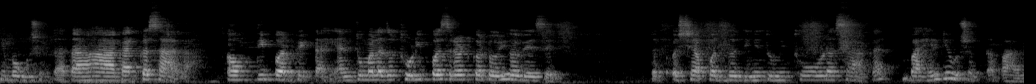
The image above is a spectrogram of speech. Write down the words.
हे बघू शकता आता हा आकार कसा आला? अगदी परफेक्ट आहे. आणि तुम्हाला जर थोडी पसरट कटोरी हवी असेल तर अशा पद्धतीने तुम्ही थोडासा आकार बाहेर घेऊ शकता पाव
